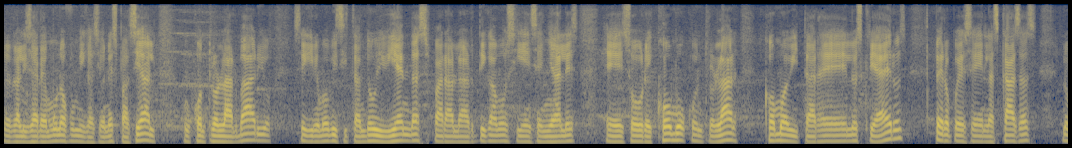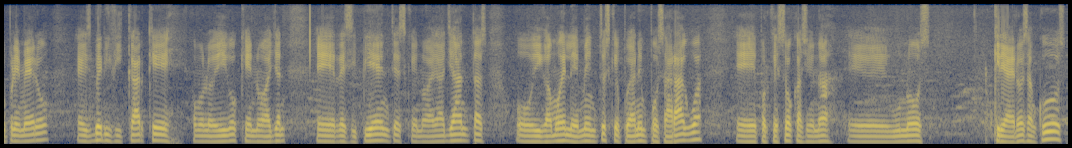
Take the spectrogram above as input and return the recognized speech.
eh, realizaremos una fumigación espacial, un control larvario, seguiremos visitando viviendas para hablar, digamos, y enseñarles sobre cómo controlar, cómo evitar los criaderos, pero pues en las casas lo primero es verificar que, como lo digo, que no hayan eh, recipientes, que no haya llantas o digamos elementos que puedan emposar agua, eh, porque esto ocasiona eh, unos criaderos de zancudos,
